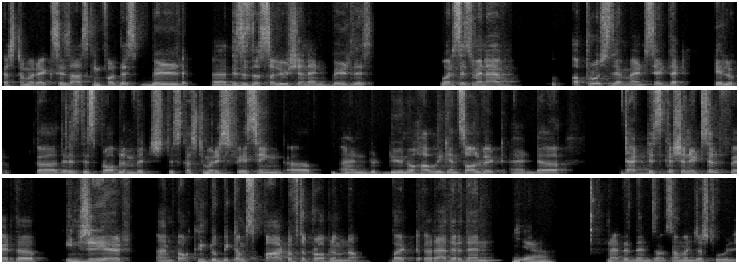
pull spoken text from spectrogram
customer X is asking for this, build, uh, this is the solution and build this. Versus when I've approached them and said that, hey, look, uh, there is this problem which this customer is facing, uh, and do you know how we can solve it? And uh, that discussion itself, where the engineer I'm talking to becomes part of the problem now, but uh, rather than Yeah. rather than someone just who will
